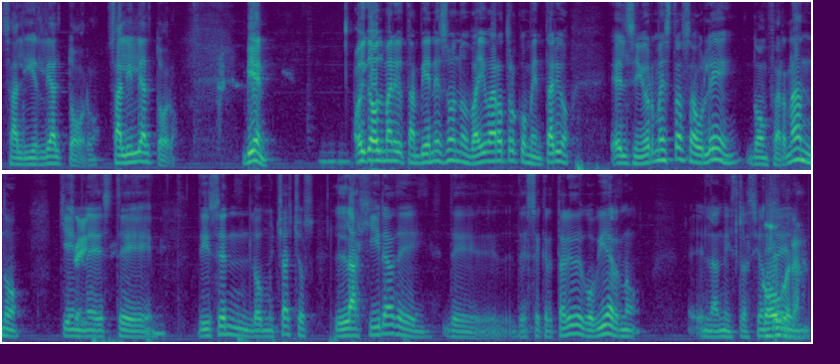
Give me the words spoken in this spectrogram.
salirle al toro. Salirle al toro. Bien. Oiga, don Mario, también eso nos va a llevar a otro comentario. El señor Mesta Saulé, don Fernando, quien este dicen los muchachos, la gira de, de- de secretario de gobierno en la administración de- Cobra,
